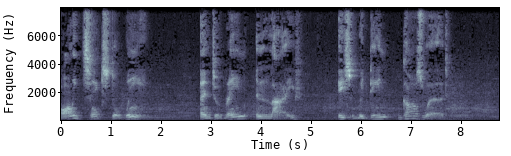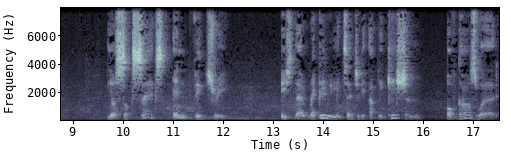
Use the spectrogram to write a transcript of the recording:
All it takes to win and to reign in life is within God's word. Your success and victory is directly related to the application of God's word.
